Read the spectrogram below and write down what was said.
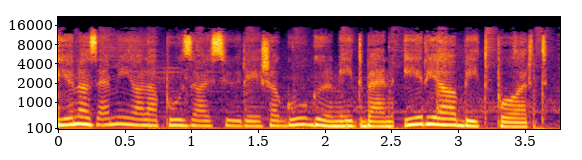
Jön az EMI alapú zajszűrés a Google Meet-ben, írja a Bitport.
